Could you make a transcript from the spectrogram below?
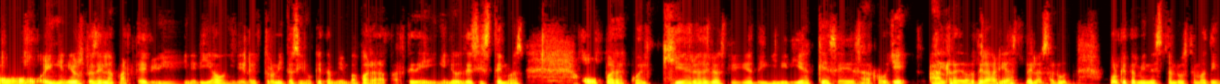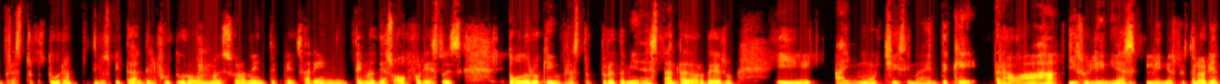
o ingenieros pues en la parte de bioingeniería o ingeniería electrónica, sino que también va para la parte de ingenieros de sistemas o para cualquiera de las líneas de ingeniería que se desarrolle alrededor del área de la salud, porque también están los temas de infraestructura. El hospital del futuro no es solamente pensar en temas de software, esto es todo lo que infraestructura también está alrededor de eso y hay muchísima gente que trabaja y su línea es línea hospitalaria,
